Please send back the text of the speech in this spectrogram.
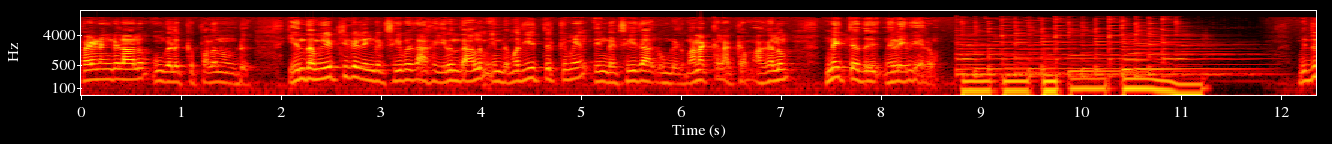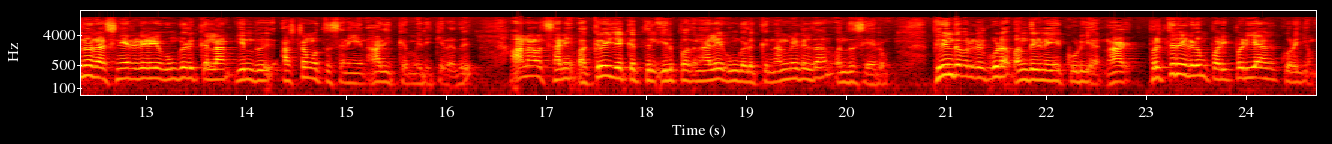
பயணங்களாலும் உங்களுக்கு பலன் உண்டு. எந்த முயற்சிகள் நீங்கள் செய்வதாக இருந்தாலும் இன்று மதியத்திற்கு மேல் நீங்கள் செய்தால் உங்கள் மனக்கலக்கம் அகலும். நினைத்தது நிறைவேறும். மிதுனராசினியர்களே உங்களுக்கெல்லாம் இன்று அஷ்டமத்து சனியின் ஆதிக்கம் இருக்கிறது. ஆனால் சனி வக்ர இயக்கத்தில் இருப்பதனாலே உங்களுக்கு நன்மைகள் தான் வந்து சேரும். பிரிந்தவர்கள் கூட வந்து இணையக்கூடிய நாள். பிரச்சனைகளும் படிப்படியாக குறையும்.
